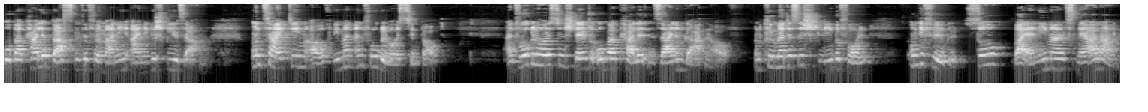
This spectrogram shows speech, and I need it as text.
Opa Kalle bastelte für Manni einige Spielsachen und zeigte ihm auch, wie man ein Vogelhäuschen baut. Ein Vogelhäuschen stellte Opa Kalle in seinem Garten auf und kümmerte sich liebevoll um die Vögel. So war er niemals mehr allein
